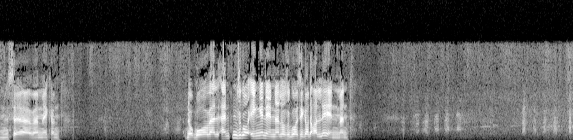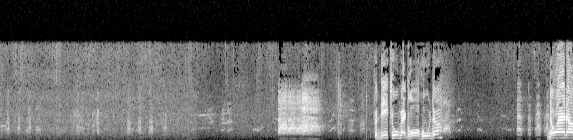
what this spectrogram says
Nå ser jeg hvem jeg kan Nå går vel Enten så går ingen inn, eller så går sikkert alle inn, men de to med grå hoder Nå er det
